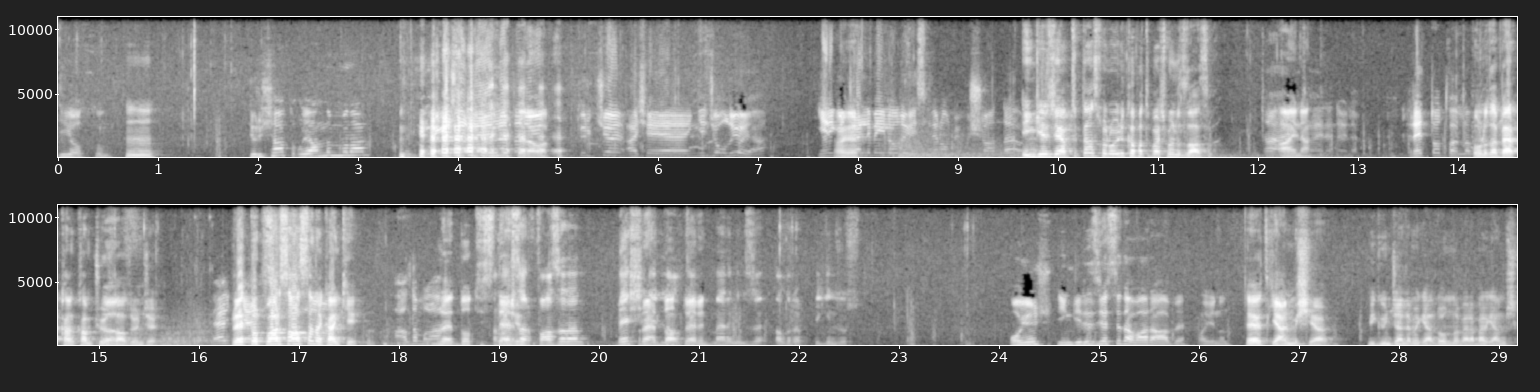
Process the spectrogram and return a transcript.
Diyorsun. Hı. Kürşat uyandın mı lan? Hareketlere bak. Türkçe, ay şey, İngilizce oluyor ya. Yeni Aynen. güncelleme ile oluyor. Eskiden olmuyormuş şu anda. İngilizce yaptıktan sonra oyunu kapatıp açmanız lazım. Ha, evet, Aynen. Aynen öyle. Red Dot var lan. Onu da Berk kankam çözdü Evet. az önce. Belki Red Dot varsa alsana kanki. Aldın mı lan? Red dot iste. Arkadaşlar fazladan 5 Red dot verin. 56 merminizi alırım. Bilginiz olsun. Oyun İngilizcesi de var abi oyunun. Evet gelmiş ya. Bir güncelleme geldi onunla beraber gelmiş.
